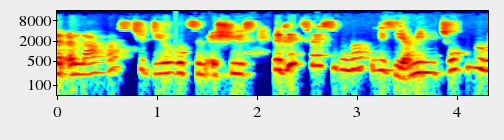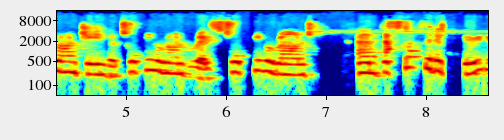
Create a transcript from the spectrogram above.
that allow us to deal with some issues that, let's face it, are not easy. I mean, talking around gender, talking around race, talking around um, the stuff that is very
